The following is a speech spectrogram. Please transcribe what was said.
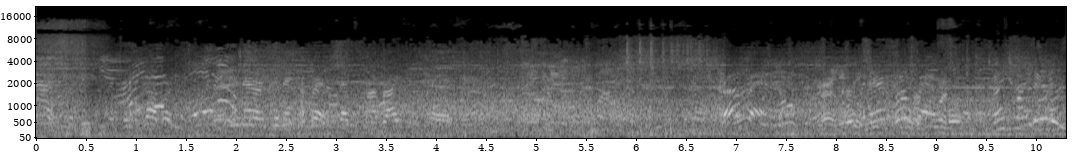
masterpiece discovered in the American Express. That's my right. Okay. Souvenir program book.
